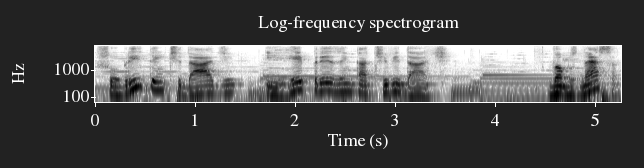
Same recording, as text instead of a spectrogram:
sobre identidade e representatividade. Vamos nessa?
